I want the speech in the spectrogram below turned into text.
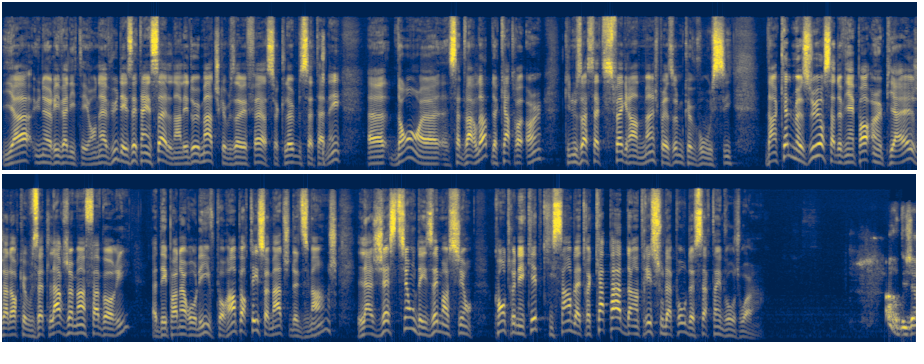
Il y a une rivalité. On a vu des étincelles dans les deux matchs que vous avez faits à ce club cette année, euh, dont euh, cette varlope de 4-1 qui nous a satisfait grandement, je présume que vous aussi. Dans quelle mesure ça ne devient pas un piège alors que vous êtes largement favori euh, des preneurs au livre pour remporter ce match de dimanche, la gestion des émotions contre une équipe qui semble être capable d'entrer sous la peau de certains de vos joueurs? Alors déjà,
